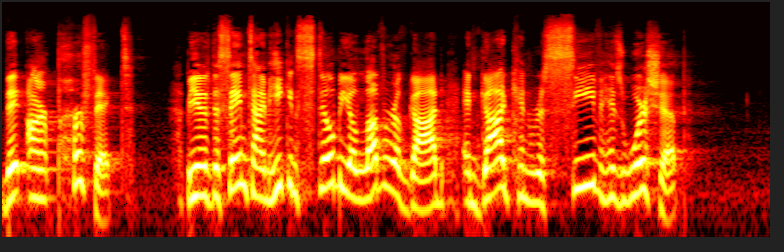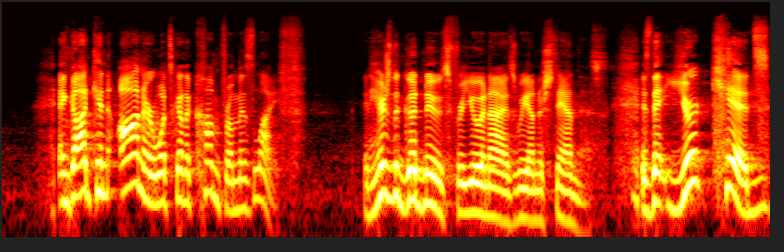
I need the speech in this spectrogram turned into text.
that aren't perfect, but yet at the same time, he can still be a lover of God, and God can receive his worship, and God can honor what's going to come from his life. and here's the good news for you and I as we understand this, is that your kids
